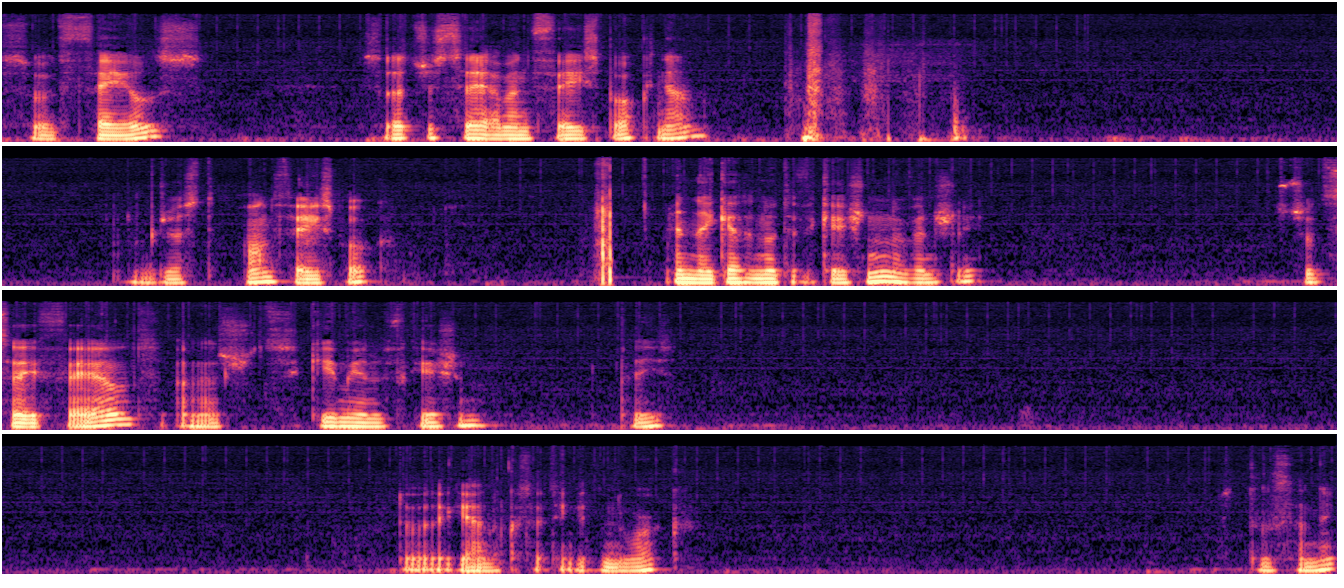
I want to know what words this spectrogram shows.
So it fails. So let's just say I'm on Facebook now. I'm just on Facebook. And I get a notification eventually. Should say failed and it should give me a notification please do it again because I think it didn't work. Still sending.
